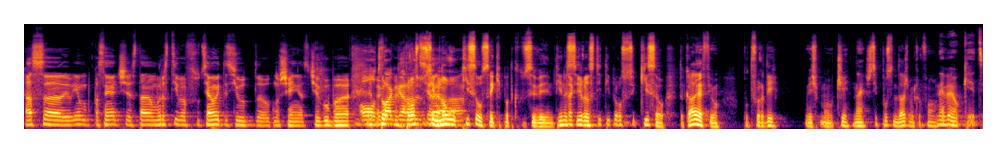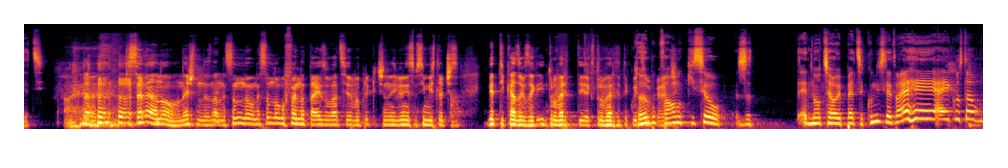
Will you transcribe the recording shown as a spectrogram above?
Аз а, имам опасение, че ставам връсти в социалните си от, отношения, че губа... О, това гаранция. Просто си да, много да. кисел всеки път, като се видим. Ти не Так. си расти, ти просто си кисел. Така ли е, Фил? Потвърди. Виж, мълчи. Не, ще си пусне даже микрофон. Не бе, окей, цеци. Да, но нещо не знам. Не съм, много- не съм много фен на тази изолация, въпреки че не винаги съм си мислил, че де ти казах за интровертите и екстровертите, които Той е са буквално кисел за 1,5 секунди след това. Ехе, ай, какво става?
